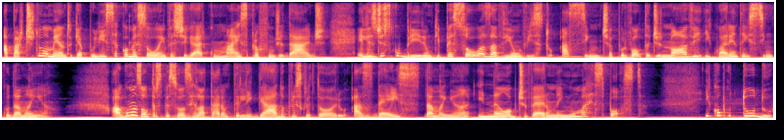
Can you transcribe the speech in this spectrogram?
A partir do momento que a polícia começou a investigar com mais profundidade, eles descobriram que pessoas haviam visto a Cíntia por volta de 9h45 da manhã. Algumas outras pessoas relataram ter ligado para o escritório às 10 da manhã e não obtiveram nenhuma resposta. E como tudo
